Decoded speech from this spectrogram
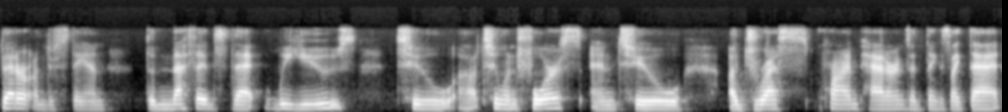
better understand the methods that we use to uh, to enforce and to address crime patterns and things like that,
